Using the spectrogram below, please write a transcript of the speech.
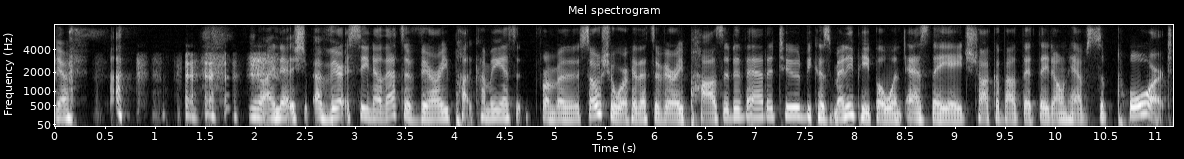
Yeah. you know, I know a very see now that's a very coming as from a social worker. That's a very positive attitude because many people, when as they age, talk about that they don't have support.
